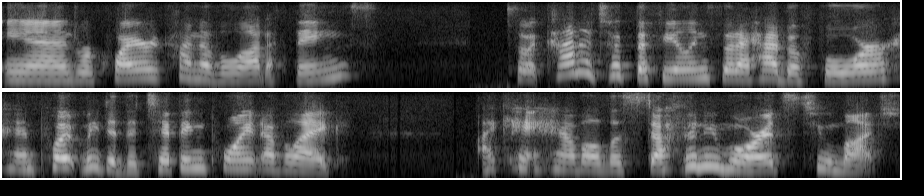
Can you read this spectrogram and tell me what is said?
and required kind of a lot of things. So it kind of took the feelings that I had before and put me to the tipping point of like, I can't have all this stuff anymore. It's too much.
